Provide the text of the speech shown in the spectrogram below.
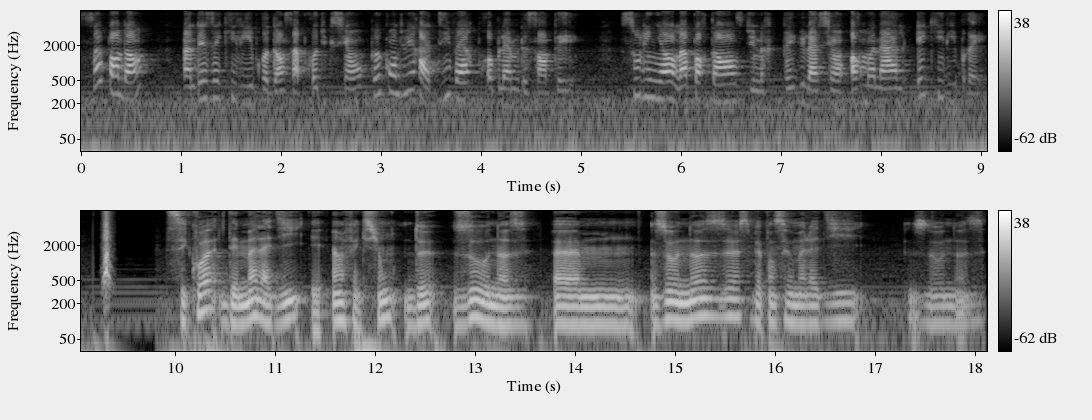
Cependant, un déséquilibre dans sa production peut conduire à divers problèmes de santé, soulignant l'importance d'une régulation hormonale équilibrée. C'est quoi des maladies et infections de zoonose? Euh, Zoonose, ça me fait penser aux maladies. Zoonose.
